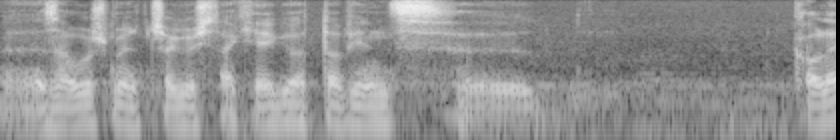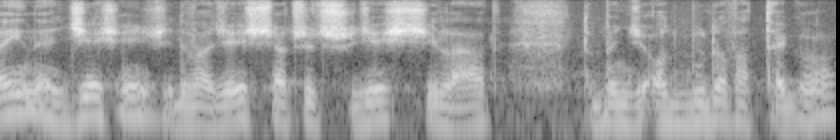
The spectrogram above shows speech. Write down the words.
e, załóżmy czegoś takiego, to więc e, kolejne 10, 20 czy 30 lat to będzie odbudowa tego,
